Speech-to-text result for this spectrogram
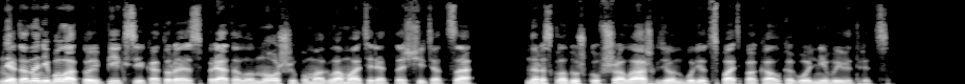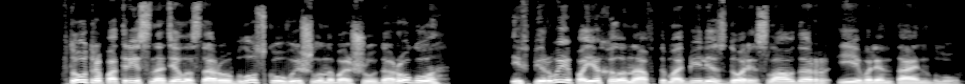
Нет, она не была той Пикси, которая спрятала нож и помогла матери оттащить отца на раскладушку в шалаш, где он будет спать, пока алкоголь не выветрится. В то утро Патрис надела старую блузку, вышла на большую дорогу и впервые поехала на автомобиле с Дорис Лаудер и Валентайн Блу.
